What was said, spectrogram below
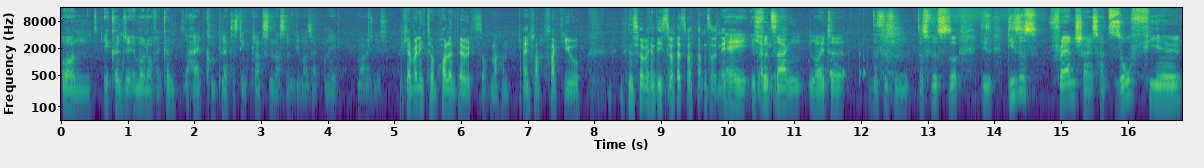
Und ihr könnt immer noch, ihr könnt halt komplett das Ding platzen lassen, indem er sagt, nee, Mache ich nicht. Ich glaube, wenn ich Tom Holland wäre, würde ich es doch machen. Einfach fuck you. so, wenn die sowas machen, so nee. Ey, ich würde sagen, Leute, das ist ein, das wird so, die, dieses Franchise hat so viel,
